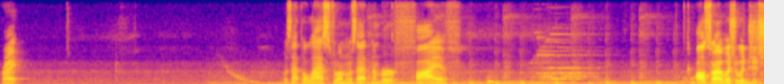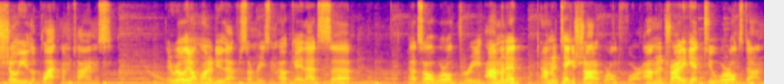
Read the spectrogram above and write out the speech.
Right? Was that the last one? Was that number five? Also, I wish it would just show you the platinum times. They really don't want to do that for some reason. Okay, that's uh, that's all World 3. I'm gonna I'm gonna take a shot at World 4. I'm gonna try to get two worlds done.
